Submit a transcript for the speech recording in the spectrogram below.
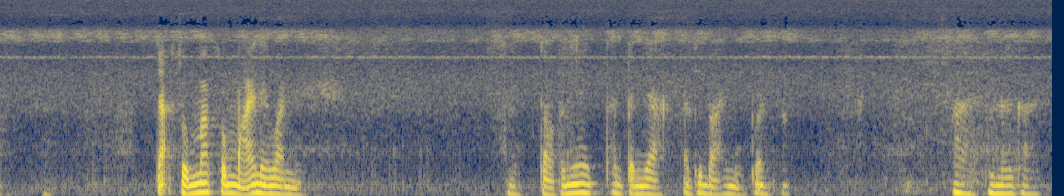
จะสมมรรคสมหมายในวันต่อไปนี้ท่านปัญญาอธิบายหมู่เพื่อนครับ Ah, you know, God.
